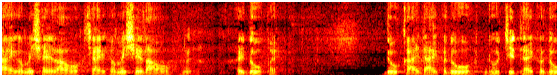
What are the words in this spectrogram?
กายก็ไม่ใช่เรา ใจก็ไม่ใช่เราให้ดูไป ดูกายได้ก็ดู ดูจิตได้ก็ดู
